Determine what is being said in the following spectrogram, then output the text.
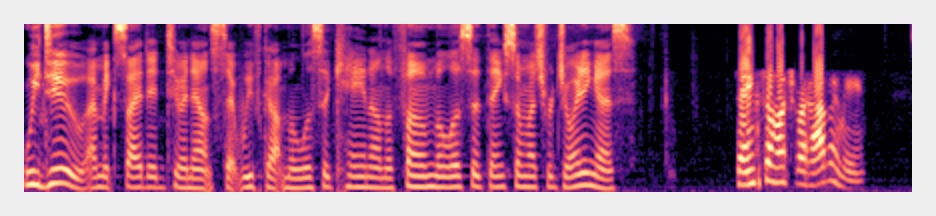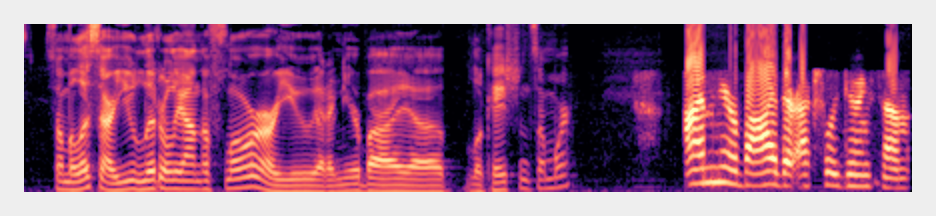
We do. I'm excited to announce that we've got Melissa Caen on the phone. Melissa, thanks so much for joining us. Thanks so much for having me. So Melissa, are you literally on the floor? Or are you at a nearby uh, location somewhere? I'm nearby. They're actually doing some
